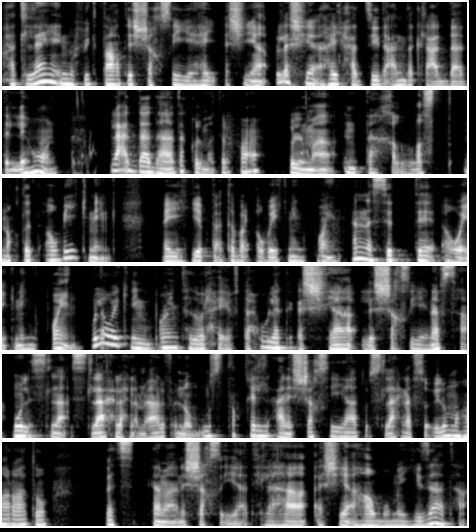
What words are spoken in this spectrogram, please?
حتلاقي إنه فيك تعطي الشخصية هي أشياء والأشياء هي حتزيد عندك العداد اللي هون؟ العداد هذا كل ما ترفعه كل ما أنت خلصت نقطة awakening. هي هي بتعتبر awakening point. عندنا ستة awakening point. والاwakening point هدول حيفتحوا لك أشياء للشخصية نفسها. مو السلاح السلاح اللي إحنا بنعرف إنه مستقل عن الشخصيات والسلاح نفسه له مهاراته. بس كمان الشخصيات لها أشيائها ومميزاتها.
